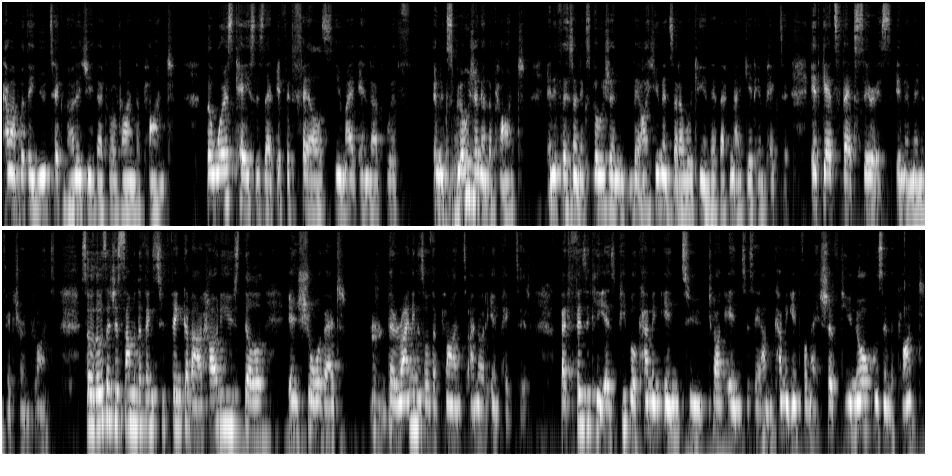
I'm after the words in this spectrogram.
come up with a new technology that will run the plant. The worst case is that if it fails, you might end up with an explosion in the plant and if there's an explosion, there are humans that are working in there that might get impacted. It gets that serious in a manufacturing plant. So those are just some of the things to think about. How do you still ensure that the runnings of the plant are not impacted. But physically, as people coming in to clock in to say, I'm coming in for my shift, you know who's in the plant,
